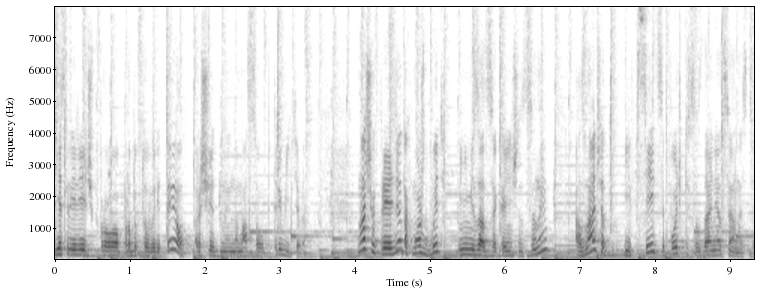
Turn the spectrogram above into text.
Если речь про продуктовый ритейл, рассчитанный на массового потребителя, в наших приоритетах может быть минимизация конечной цены, а значит и всей цепочки создания ценности,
